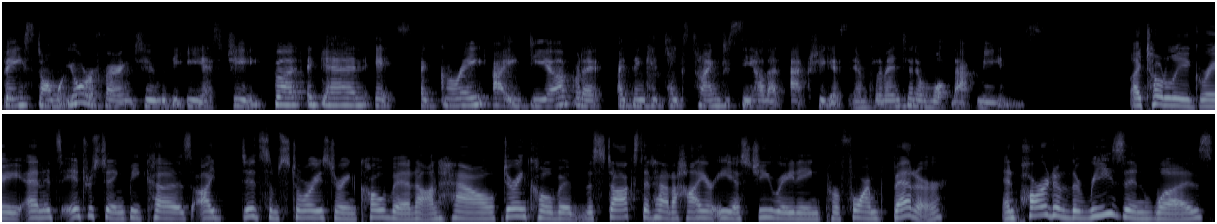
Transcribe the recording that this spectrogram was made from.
based on what you're referring to with the ESG. But again, it's a great idea, but I, I think it takes time to see how that actually gets implemented and what that means. I totally agree. And it's interesting because I did some stories during COVID on how during COVID, the stocks that had a higher ESG rating performed better. And part of the reason was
